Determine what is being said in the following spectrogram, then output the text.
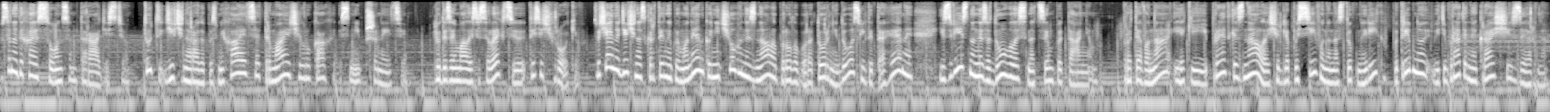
Все надихає сонцем та радістю. Тут дівчина радо посміхається, тримаючи у руках сніп пшениці. Люди займалися селекцією тисяч років. Звичайно, дівчина з картини Пимоненко нічого не знала про лабораторні досліди та гени і, звісно, не задумувалася над цим питанням. Проте вона, як і її предки, знала, що для посіву на наступний рік потрібно відібрати найкращі зерна,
